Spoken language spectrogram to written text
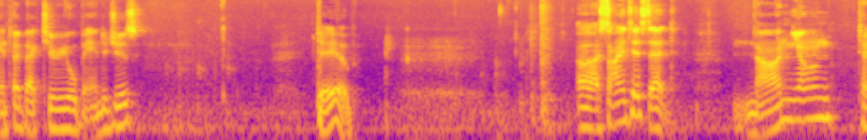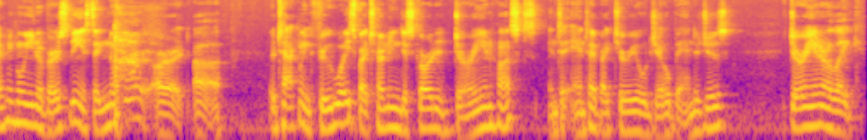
antibacterial bandages. Damn. Uh, scientists at Nanyang Technical University in Singapore are uh, they're tackling food waste by turning discarded durian husks into antibacterial gel bandages. Durian are like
